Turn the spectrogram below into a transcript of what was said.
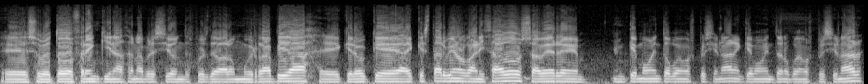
eh, sobre todo Frenkie hace una presión después de balón muy rápida. Eh, creo que hay que estar bien organizados, saber eh, en qué momento podemos presionar, en qué momento no podemos presionar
